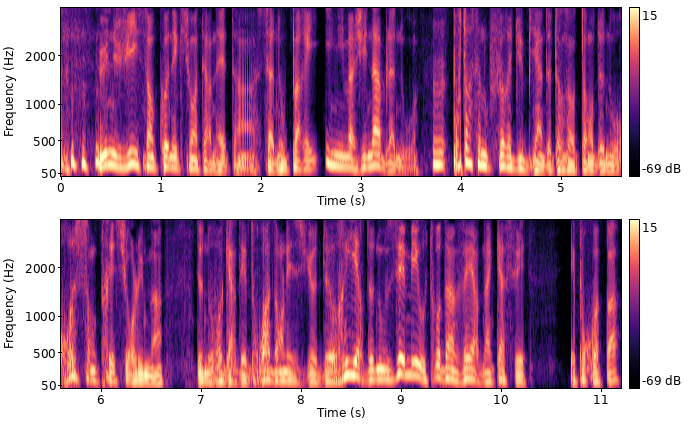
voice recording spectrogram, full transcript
Une vie sans connexion Internet, hein, ça nous paraît inimaginable à nous. Pourtant, ça nous ferait du bien de temps en temps de nous recentrer sur l'humain, de nous regarder droit dans les yeux, de rire, de nous aimer autour d'un verre, d'un café. Et pourquoi pas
